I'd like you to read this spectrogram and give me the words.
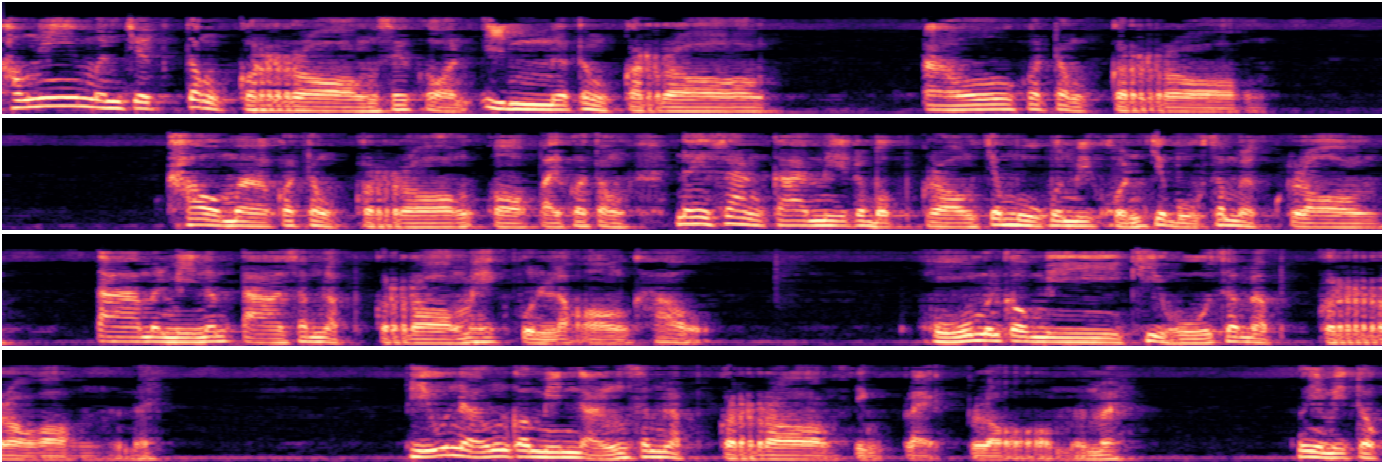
คราวนี้มันจะต้องกรองซะก่อน อินต้องกรอง เอาก็ต้องกรอง เข้ามาก็ต้องกรองออกไปก็ต้อง ในสร้างกายมีระบบกรองจมูกมันมีขนจมูกสำหรับกรอง ตามันมีน้ำตาสำหรับกรองไม่ให้ฝุ่นละอองเข้า หูมันก็มีขี้หูสำหรับกรองเห็นไหมผิวหนังมันก็มีหนังสำหรับกรองสิ่งแปลกปลอมเห็นไหมก็ยังมีตัว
